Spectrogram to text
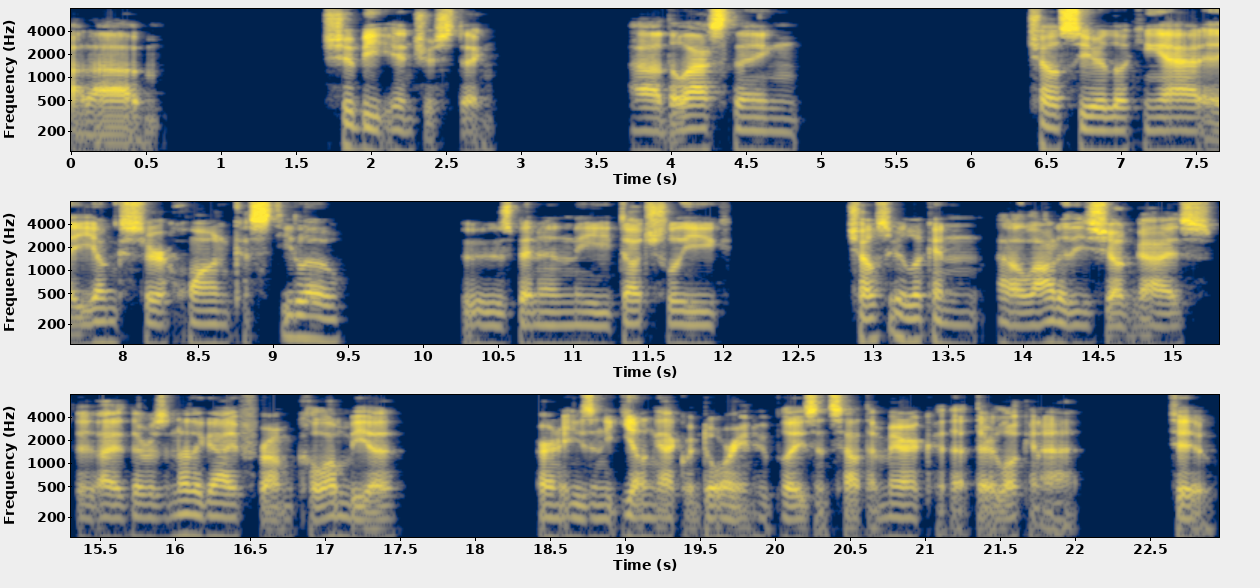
But um, should be interesting. Uh, the last thing Chelsea are looking at a youngster Juan Castillo, who's been in the Dutch league. Chelsea are looking at a lot of these young guys. There was another guy from Colombia, or he's a young Ecuadorian who plays in South America that they're looking at too.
